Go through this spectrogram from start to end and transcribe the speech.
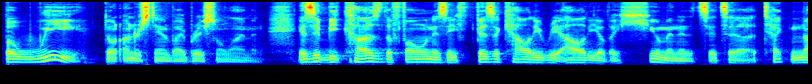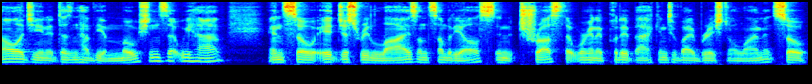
but we don't understand vibrational alignment. Is it because the phone is a physicality reality of a human and it's it's a technology and it doesn't have the emotions that we have? And so it just relies on somebody else and trusts that we're going to put it back into vibrational alignment. So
